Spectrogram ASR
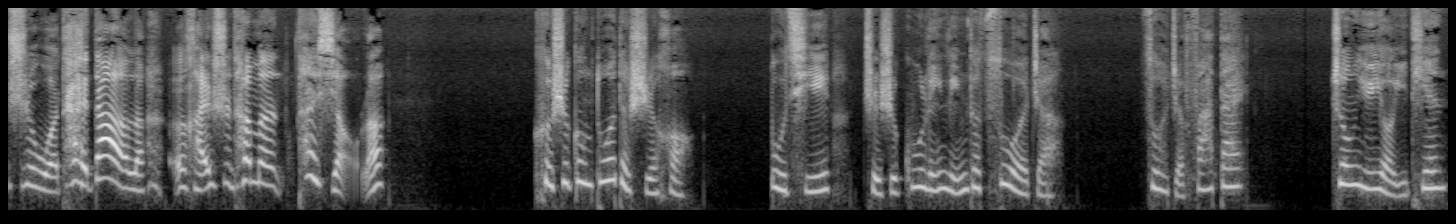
是我太大了，还是他们太小了？可是更多的时候，布奇只是孤零零的坐着，坐着发呆。终于有一天，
